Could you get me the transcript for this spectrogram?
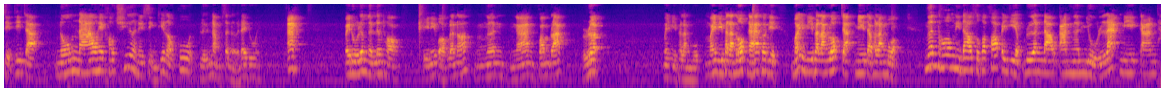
สิทธิ์ที่จะโน้มน้าวให้เขาเชื่อในสิ่งที่เราพูดหรือนำเสนอได้ด้วยอะไปดูเรื่องเงินเรื่องทองทีนี้บอกแล้วเนาะเงินงานความรักเลิศ ไม่มีพลังบวกไม่มีพลังลบนะฮะโทษทีไม่มีพลังลบจะมีแต่พลังบวก เงินทองนี่ดาวสุภเคราะห์ไปเหยียบเรือนดาวการเงินอยู่ และมีการท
